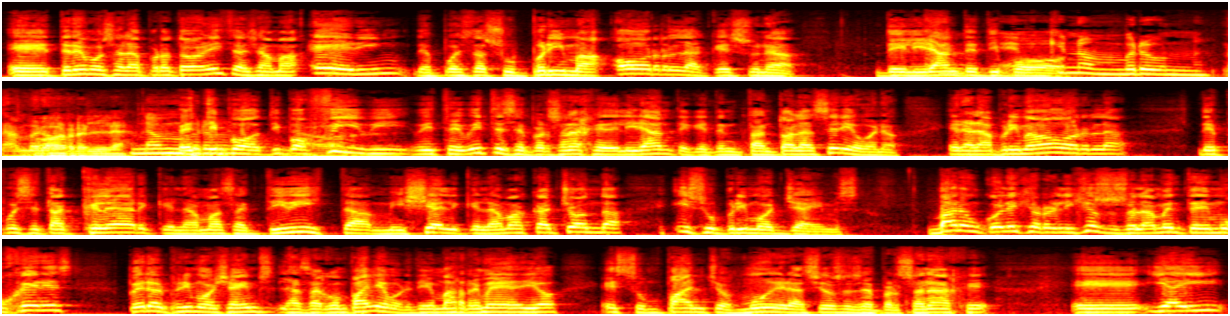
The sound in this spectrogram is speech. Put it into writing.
Eh, tenemos a la protagonista, se llama Erin, después está su prima Orla, que es una delirante tipo... ¿Qué nombrún? Nombre. Orla. Nombre. Es tipo, tipo Phoebe, ¿viste? ¿viste ese personaje delirante que tanto a la serie? Bueno, era la prima Orla. Después está Claire, que es la más activista, Michelle, que es la más cachonda, y su primo James. Van a un colegio religioso solamente de mujeres, pero el primo James las acompaña porque tiene más remedio. Es un pancho, es muy gracioso ese personaje. Eh, y ahí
